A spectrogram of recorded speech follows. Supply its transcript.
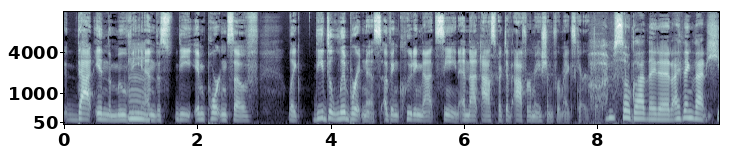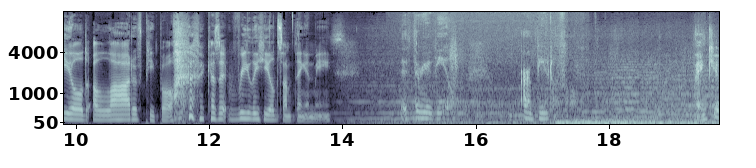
that in the movie and this the importance of like the deliberateness of including that scene and that aspect of affirmation for Meg's character. I'm so glad they did. I think that healed a lot of people because it really healed something in me. The three of you are beautiful. Thank you.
